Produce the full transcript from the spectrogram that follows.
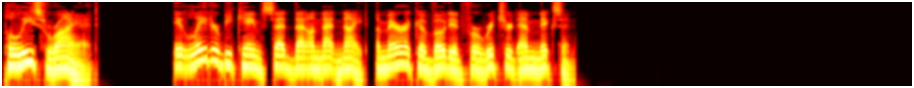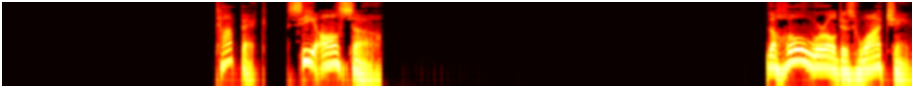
«police riot». It later became said that on that night, America voted for Richard M. Nixon. See also. The Whole World is Watching.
